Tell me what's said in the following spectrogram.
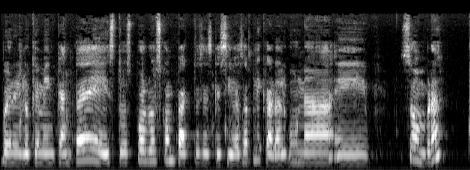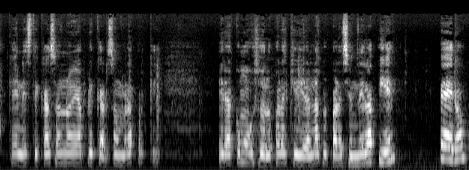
Bueno, y lo que me encanta de estos polvos compactos es que si vas a aplicar alguna eh, sombra, que en este caso no voy a aplicar sombra porque era como solo para que vieran la preparación de la piel, pero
